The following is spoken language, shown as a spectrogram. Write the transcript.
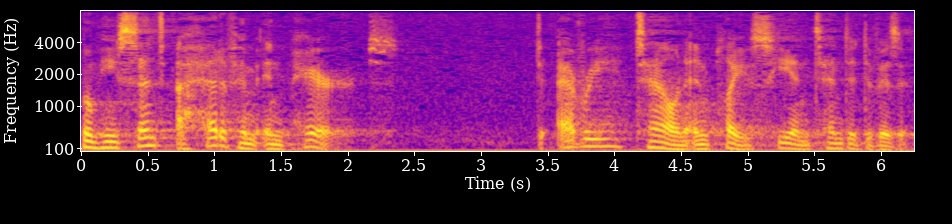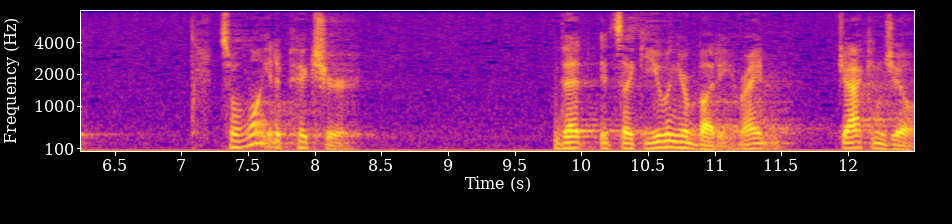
whom he sent ahead of him in pairs to every town and place he intended to visit. So I want you to picture that it's like you and your buddy, right? Jack and Jill.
